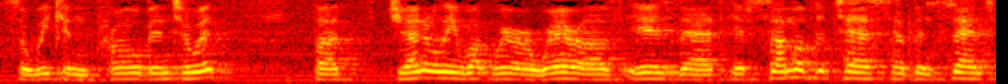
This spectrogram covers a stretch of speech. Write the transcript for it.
so we can probe into it. But generally, what we're aware of is that if some of the tests have been sent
